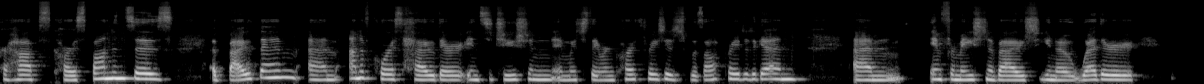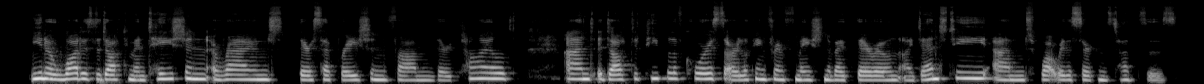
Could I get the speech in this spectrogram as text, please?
perhaps correspondences about them um, and of course how their institution in which they were incarcerated was operated again. Um, information about you know whether you know what is the documentation around their separation from their child and adopted people, of course, are looking for information about their own identity and what were the circumstances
